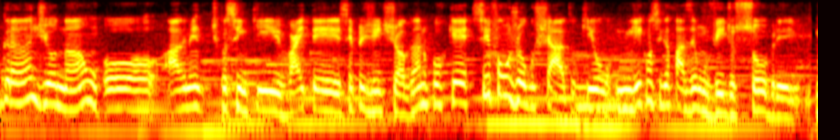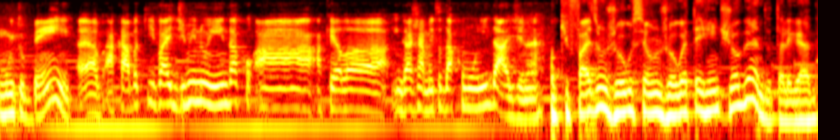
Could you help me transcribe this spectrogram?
grande ou não, ou tipo assim, que vai ter sempre gente jogando, porque se for um jogo chato que ninguém consiga fazer um vídeo sobre muito bem, é, acaba que vai diminuindo a, a, aquela engajamento da comunidade, né? O que faz um jogo ser um jogo é ter gente jogando, tá ligado?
